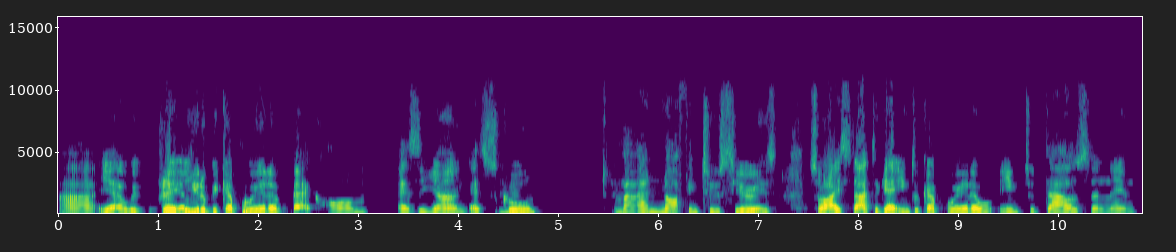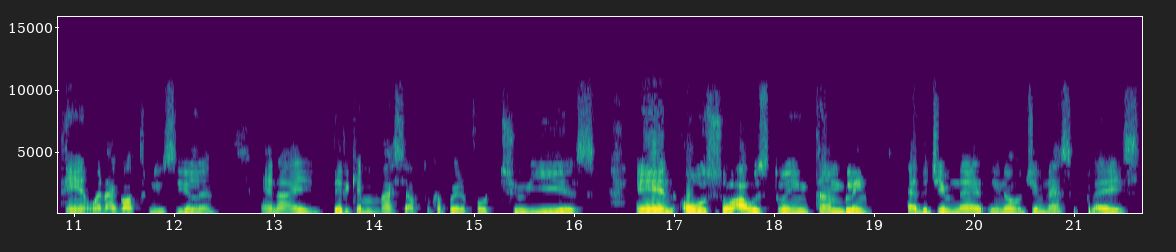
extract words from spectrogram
Uh, yeah, we played a little bit capoeira back home as a young at mm-hmm. school, mm-hmm. but nothing too serious. So I started to get into capoeira in 2010 when I got to New Zealand and I dedicated myself to capoeira for two years. And also I was doing tumbling at the gymnast, you know, gymnastic place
